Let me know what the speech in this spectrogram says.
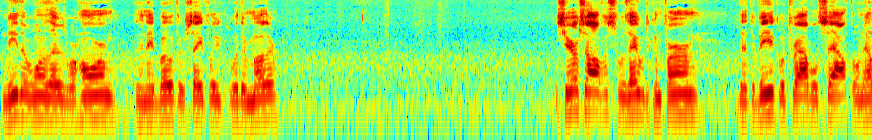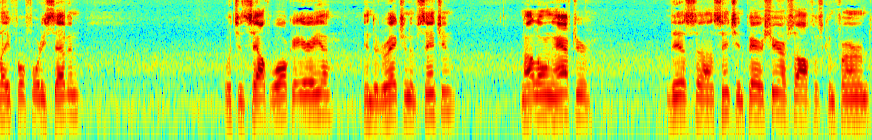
Neither one of those were harmed, and they both are safely with their mother. The sheriff's office was able to confirm that the vehicle traveled south on LA 447 which is South Walker area, in the direction of Ascension. Not long after this, uh, Ascension Parish Sheriff's Office confirmed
